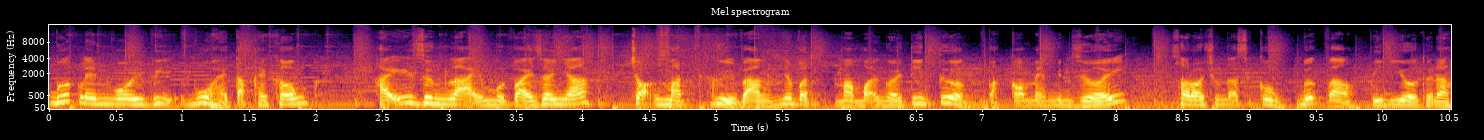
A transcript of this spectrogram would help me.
bước lên ngôi vị vua hải tặc hay không? Hãy dừng lại một vài giây nhé, chọn mặt gửi vàng nhân vật mà mọi người tin tưởng và comment bên dưới. Sau đó chúng ta sẽ cùng bước vào video thôi nào.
